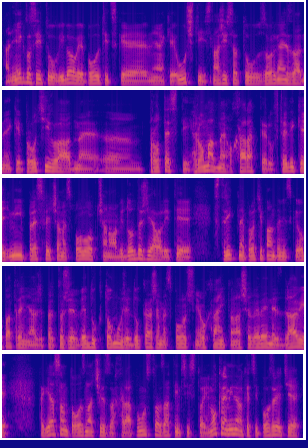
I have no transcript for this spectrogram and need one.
a niekto si tu vybavuje politické nejaké účty, snaží sa tu zorganizovať nejaké protivládne e, protesty hromadného charakteru, vtedy, keď my presviečame spoluobčanov, aby dodržiavali tie striktné protipandemické opatrenia, že pretože vedú k tomu, že dokážeme spoločne ochrániť to naše verejné zdravie, tak ja som to označil za chrapunstvo a za tým si stojím. Okrem iného, keď si pozriete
